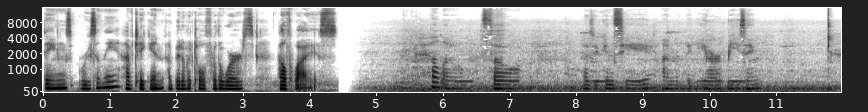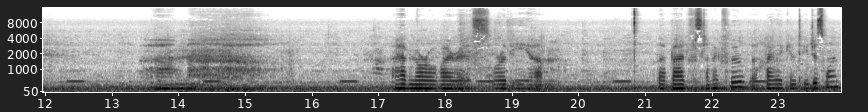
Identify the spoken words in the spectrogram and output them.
things recently have taken a bit of a toll for the worse, health wise. Hello. So, as you can see, I'm in the ER Beezing. Um, I have norovirus or the um, the bad stomach flu, the highly contagious one.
